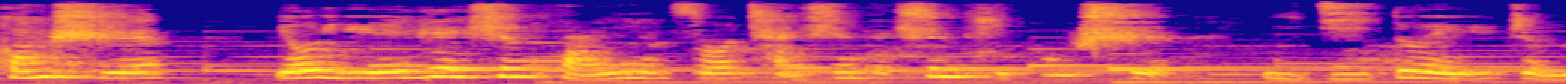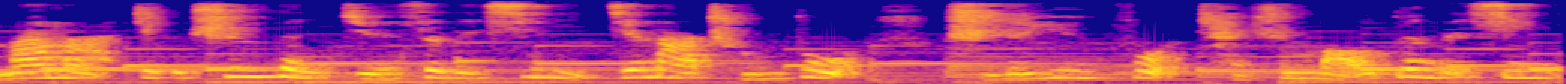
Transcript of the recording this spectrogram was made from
同时。由于妊娠反应所产生的身体不适，以及对于准妈妈这个身份角色的心理接纳程度，使得孕妇产生矛盾的心理。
